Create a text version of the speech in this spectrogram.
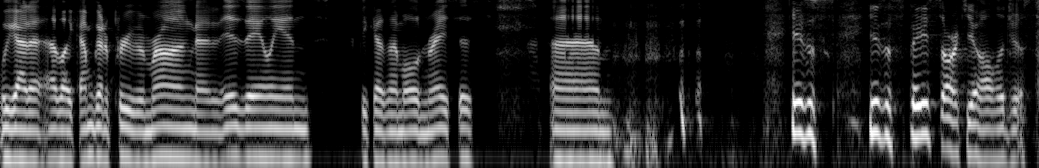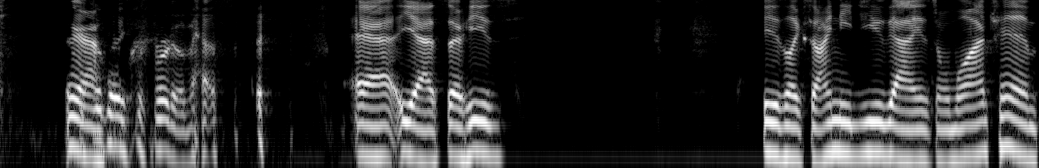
we gotta uh, like I'm gonna prove him wrong that it is aliens because I'm old and racist." Um, he's a he's a space archaeologist. Yeah. That's what they refer to him as. Uh, yeah, so he's he's like, so I need you guys to watch him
